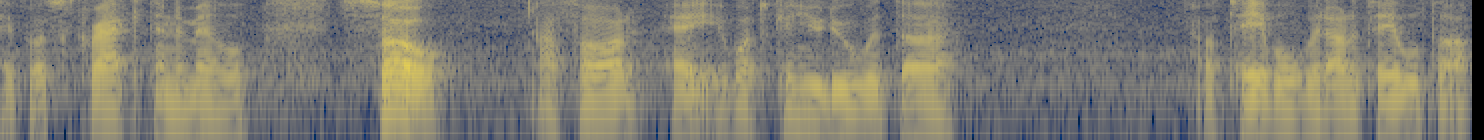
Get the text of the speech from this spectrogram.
it was cracked in the middle. So I thought, hey, what can you do with a, a table without a tabletop?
